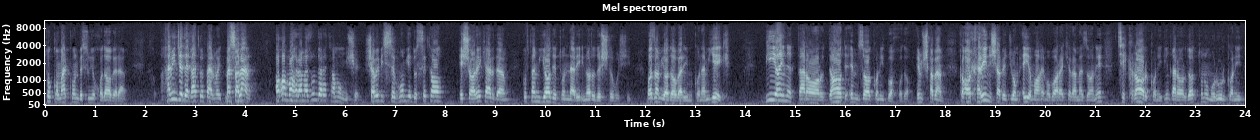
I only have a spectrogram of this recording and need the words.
تو کمک کن به سوی خدا برم. همینجا دقت بفرمایید. مثلا آقا ماه رمزون داره تموم میشه. شب 23 یه دو سه تا اشاره کردم. گفتم یادتون نره اینا رو داشته باشید. بازم یادآوری می‌کنم. یک بیاین قرارداد امضا کنید با خدا. امشبم که آخرین شب جمعه ماه مبارک رمضانه تکرار کنید. این قراردادتون رو مرور کنید.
